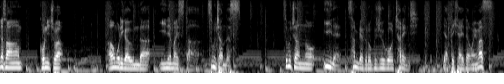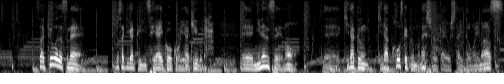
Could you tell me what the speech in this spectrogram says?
皆さんこんにちは。青森が生んだいいねマイスターつむちゃんです。つむちゃんのいいね365チャレンジやっていきたいと思います。さあ今日はですね弘前学院聖愛高校野球部から、えー、2年生の、えー、木田くん木田康介くんのね紹介をしたいと思います。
